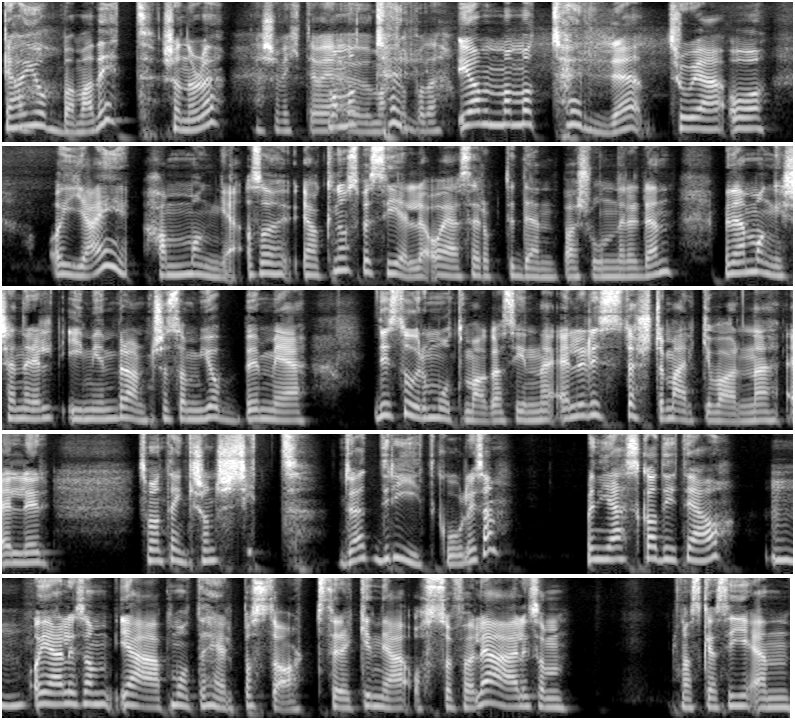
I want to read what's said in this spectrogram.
Jeg har jobbet meg dit, skjønner du? Det er så viktig, og jeg øver meg så på det. Ja, men man må tørre, tror jeg. Og, og jeg har mange altså Jeg har ikke noe spesielle og jeg ser opp til den personen eller den, men jeg har mange generelt i min bransje som jobber med de store motemagasinene eller de største merkevarene. Eller så man tenker sånn Shit, du er dritgod, liksom. Men jeg skal dit, jeg òg. Mm. Og jeg, liksom, jeg er på en måte helt på startstreken, jeg også, føler. Jeg er liksom, hva skal jeg si, en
